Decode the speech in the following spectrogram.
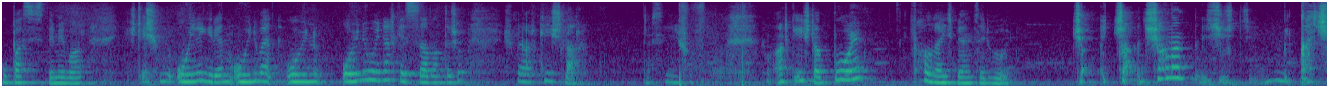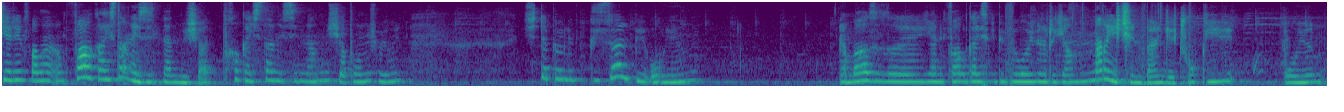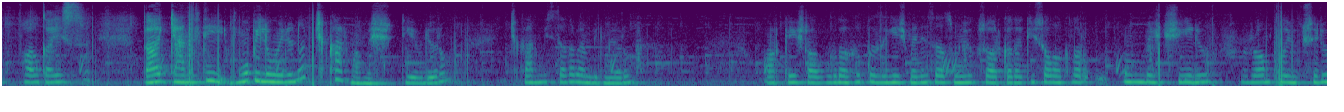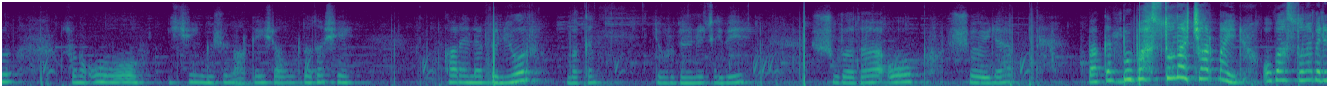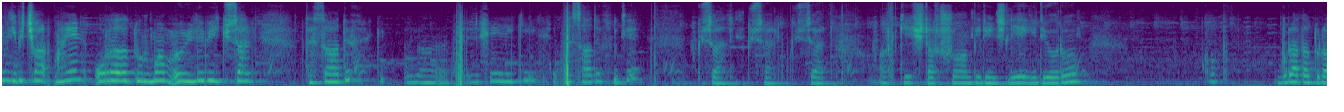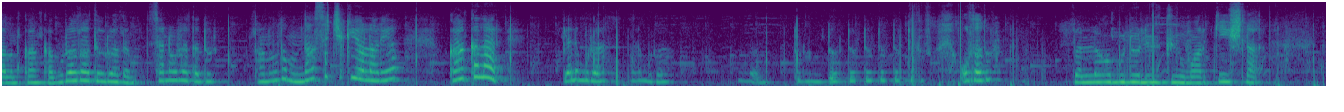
kupa sistemi var. İşte şimdi oyuna girelim. Oyunu ben oyunu oyunu oynarken size anlatacağım. Şimdi arkadaşlar. Arkadaşlar bu oyun Fall Guys benzeri bir oyun. Ça, ça, çalan birkaç yeri falan Fall Guys'tan esinlenmiş ya. Fall Guys'tan esinlenmiş yapılmış bir oyun. İşte böyle güzel bir oyun. Bazı yani Fall Guys gibi bir oyun arayanlar için bence çok iyi oyun Fall Guys. Daha kendi mobil oyununu çıkarmamış diye biliyorum. Çıkarmışsa da ben bilmiyorum. Arkadaşlar burada hıp hızlı geçmeniz lazım. Yoksa arkadaki salaklar 15 kişi geliyor rampa yükseliyor. Sonra o için gücün arkadaşlar burada da şey kareler dönüyor. Bakın gördüğünüz gibi şurada hop şöyle. Bakın bu bastona çarpmayın. O bastona benim gibi çarpmayın. Orada durmam öyle bir güzel tesadüf yani şeydeki işte tesadüf ki güzel güzel güzel arkadaşlar şu an birinciliğe gidiyorum Hop. Burada duralım kanka. Burada duralım. Sen orada dur. Lan oğlum nasıl çıkıyorlar ya? Kankalar. Gelin buraya. Gelin buraya. Dur dur dur dur dur dur dur. Orada dur. Selamun aleyküm arkadaşlar.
